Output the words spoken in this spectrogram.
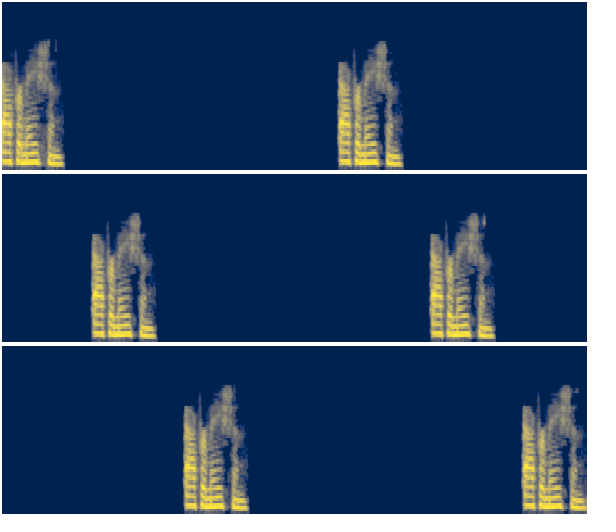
affirmation. Affirmation. Affirmation. Affirmation. Affirmation. Affirmation.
